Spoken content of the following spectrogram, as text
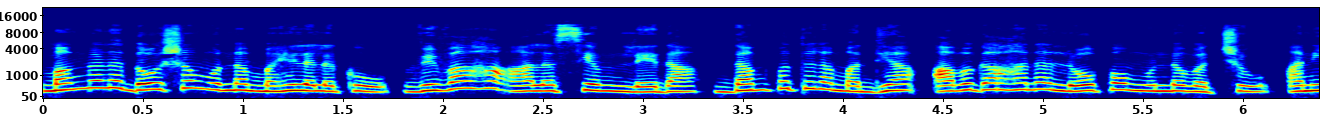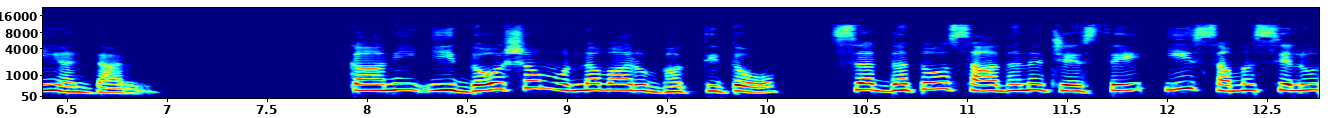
మంగళ దోషం ఉన్న మహిళలకు వివాహ ఆలస్యం లేదా దంపతుల మధ్య అవగాహన లోపం ఉండవచ్చు అని అంటారు. కాని ఈ దోషం ఉన్నవారు భక్తితో శ్రద్ధతో సాధన చేస్తే ఈ సమస్యలు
